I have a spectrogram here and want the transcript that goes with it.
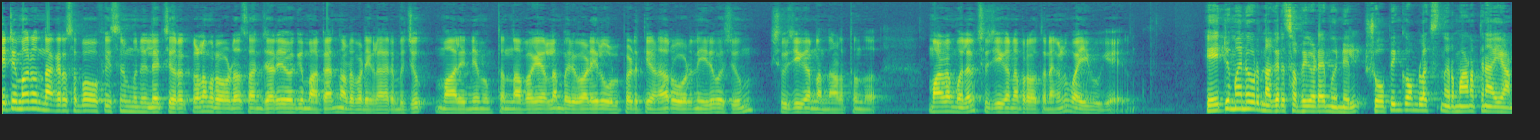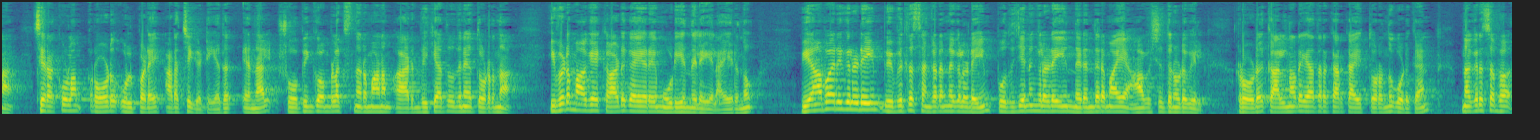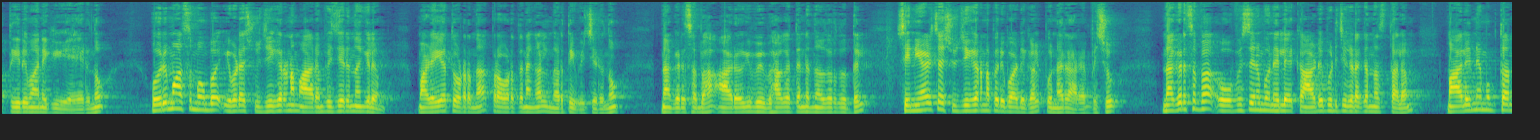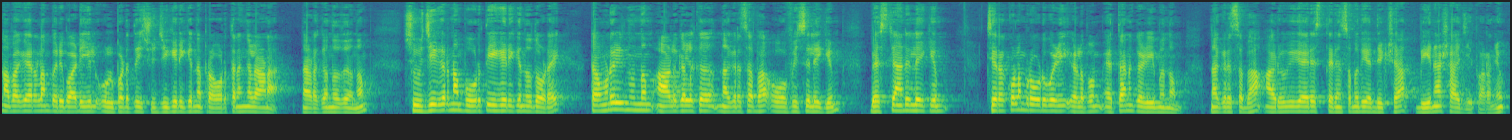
ഏറ്റുമാനൂർ നഗരസഭാ ഓഫീസിന് മുന്നിലെ ചിറക്കുളം റോഡ് സഞ്ചാരയോഗ്യമാക്കാൻ നടപടികൾ ആരംഭിച്ചു. മാലിന്യമുക്ത നവകേരളം പരിപാടിയിൽ ഉൾപ്പെടുത്തിയാണ് റോഡിന് ഇരുവശവും ശുചീകരണം നടത്തുന്നത്. മഴ മൂലം ശുചീകരണ പ്രവർത്തനങ്ങൾ വൈകുകയായിരുന്നു. ഏറ്റുമാനൂർ നഗരസഭയുടെ മുന്നിൽ ഷോപ്പിംഗ് കോംപ്ലക്സ് നിർമ്മാണത്തിനായാണ് ചിറക്കുളം റോഡ് ഉൾപ്പെടെ അടച്ചുകെട്ടിയത്. എന്നാൽ ഷോപ്പിംഗ് കോംപ്ലക്സ് നിർമ്മാണം ആരംഭിക്കാത്തതിനെ തുടർന്ന് ഇവിടമാകെ കാട് കയറി മൂടിയ നിലയിലായിരുന്നു. വ്യാപാരികളുടെയും വിവിധ സംഘടനകളുടെയും പൊതുജനങ്ങളുടെയും നിരന്തരമായ ആവശ്യത്തിനൊടുവിൽ റോഡ് കാൽനട കാൽനടയാത്രക്കാർക്കായി തുറന്നുകൊടുക്കാൻ നഗരസഭ തീരുമാനിക്കുകയായിരുന്നു. ഒരു മാസം മുമ്പ് ഇവിടെ ശുചീകരണം ആരംഭിച്ചിരുന്നെങ്കിലും മഴയെ തുടർന്ന് പ്രവർത്തനങ്ങൾ നിർത്തിവെച്ചിരുന്നു. നഗരസഭ ആരോഗ്യ വിഭാഗത്തിന്റെ നേതൃത്വത്തിൽ ശനിയാഴ്ച ശുചീകരണ പരിപാടികൾ പുനരാരംഭിച്ചു. നഗരസഭ ഓഫീസിന് മുന്നിലെ കാട് പിടിച്ചു കിടക്കുന്ന സ്ഥലം മാലിന്യമുക്ത നവകേരളം പരിപാടിയിൽ ഉൾപ്പെടുത്തി ശുചീകരിക്കുന്ന പ്രവർത്തനങ്ങളാണ് നടക്കുന്നതെന്നും ശുചീകരണം പൂർത്തീകരിക്കുന്നതോടെ ടൗണിൽ നിന്നും ആളുകൾക്ക് നഗരസഭ ഓഫീസിലേക്കും ബസ് സ്റ്റാൻഡിലേക്കും ചിറക്കുളം റോഡ് വഴി എളുപ്പം എത്താൻ കഴിയുമെന്നും നഗരസഭ ആരോഗ്യകാര്യ സ്ഥിരം സമിതി അധ്യക്ഷ ബീന ഷാജി പറഞ്ഞു.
